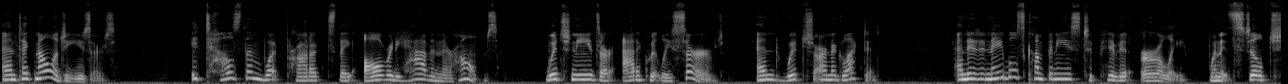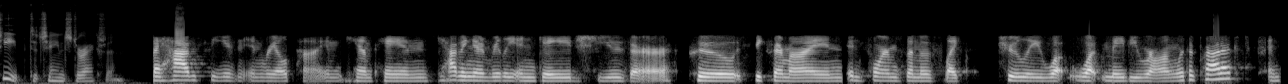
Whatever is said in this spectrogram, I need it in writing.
and technology users. It tells them what products they already have in their homes, which needs are adequately served, and which are neglected. And it enables companies to pivot early when it's still cheap to change direction. I have seen in real time campaigns having a really engaged user who speaks their mind, informs them of like truly what, what may be wrong with a product and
